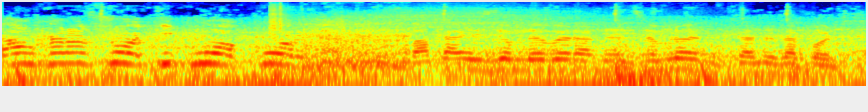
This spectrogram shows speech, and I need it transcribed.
Там хорошо, тепло, кормят. Пока изюм не выровняет с землей, це не закончится.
